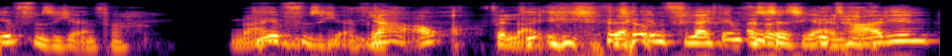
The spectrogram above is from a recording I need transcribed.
impfen sich einfach. Nein. impfen sich einfach. Ja, auch vielleicht. Die- vielleicht, impf- vielleicht impfen Also sie sich einfach. Italien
